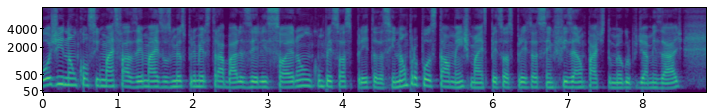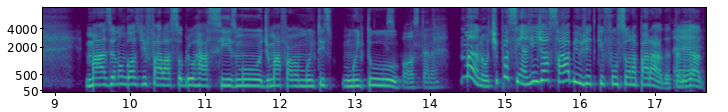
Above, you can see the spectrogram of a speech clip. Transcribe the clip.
hoje não consigo mais fazer, mas os meus primeiros trabalhos, eles só eram com pessoas pretas, assim, não propositalmente, mas pessoas pretas sempre fizeram parte do meu grupo de amizade. Mas eu não gosto de falar sobre o racismo de uma forma muito, muito Exposta, né? Mano, tipo assim, a gente já sabe o jeito que funciona a parada, tá É. ligado?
